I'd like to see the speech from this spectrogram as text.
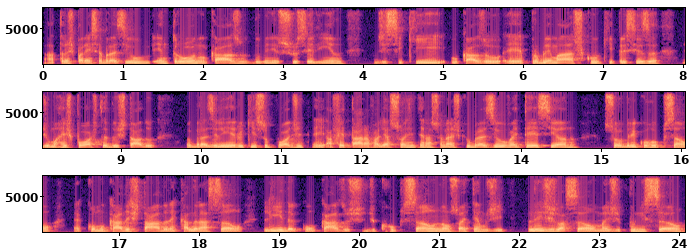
a Transparência Brasil entrou no caso do ministro Juscelino, disse que o caso é problemático, que precisa de uma resposta do Estado brasileiro e que isso pode é, afetar avaliações internacionais que o Brasil vai ter esse ano sobre corrupção, é, como cada estado, né, cada nação lida com casos de corrupção, não só em termos de legislação, mas de punição,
